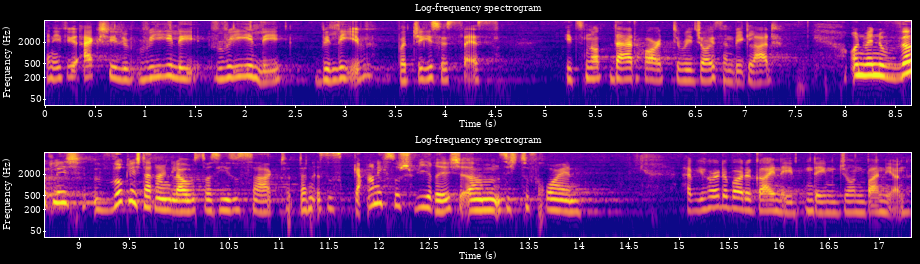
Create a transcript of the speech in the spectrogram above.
And if you actually really, really believe what Jesus says, it's not that hard to rejoice and be glad. Und wenn du wirklich, wirklich daran glaubst, was Jesus sagt, dann ist es gar nicht so schwierig, ähm, sich zu freuen. Have you heard about a guy named, named John Bunyan?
